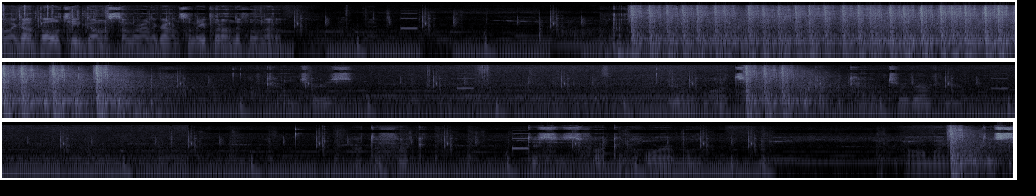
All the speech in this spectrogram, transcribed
No, I got bolty. Going somewhere on the ground. Somebody put on the full metal. Counters? Yo, what? Got countered out here? What the fuck? This is fucking horrible. Oh my god, this.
